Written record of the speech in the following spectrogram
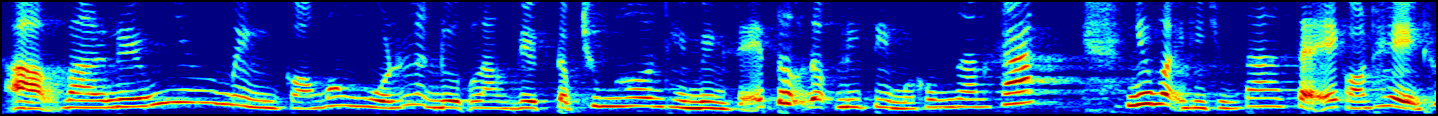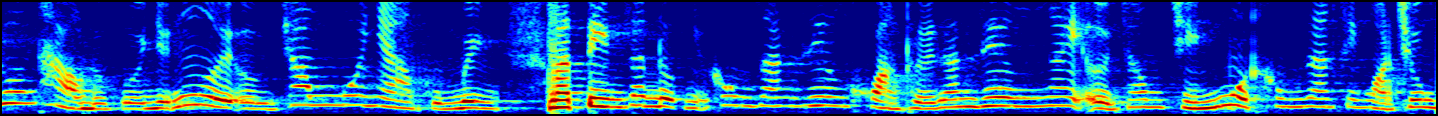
À, và nếu như mình có mong muốn là được làm việc tập trung hơn thì mình sẽ tự động đi tìm một không gian khác. Như vậy thì chúng ta sẽ có thể thương thảo được với những người ở trong trong ngôi nhà của mình và tìm ra được những không gian riêng, khoảng thời gian riêng ngay ở trong chính một không gian sinh hoạt chung.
